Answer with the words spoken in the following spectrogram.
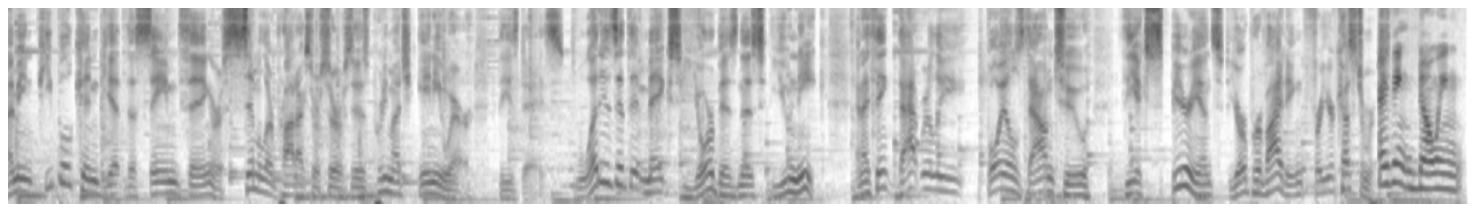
I mean, people can get the same thing or similar products or services pretty much anywhere these days. What is it that makes your business unique? And I think that really boils down to the experience you're providing for your customers. I think knowing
